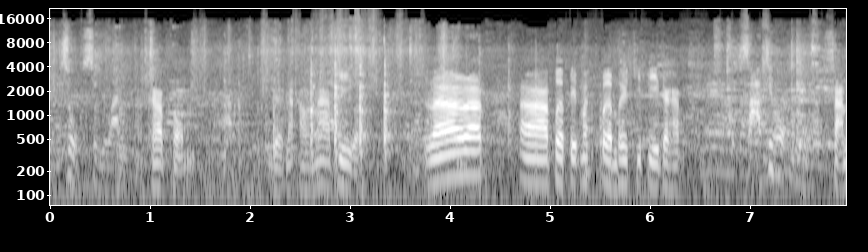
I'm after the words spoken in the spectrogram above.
ถึงศุกร์สี่วันครับผม เดี๋ยวนะเอาหน้าพี่ก่อน แล้วแล้วอ่าเปิดปิดมาเปิดมากี่ปีแล้วครับสามสิบหกปีครับ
